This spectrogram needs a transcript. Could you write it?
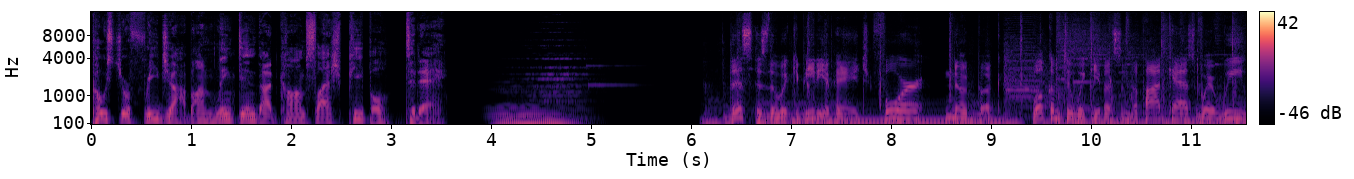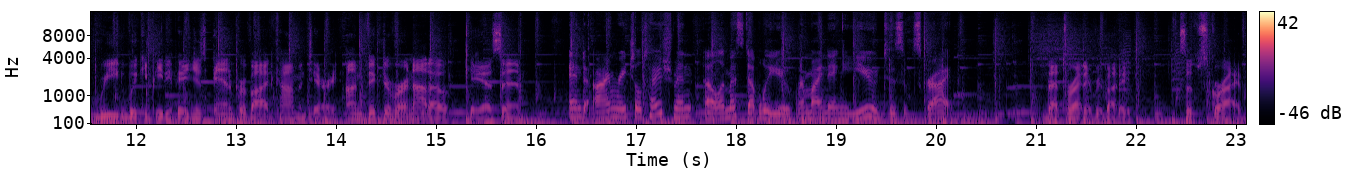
Post your free job on linkedin.com/people today. This is the Wikipedia page for Notebook. Welcome to WikiListen, the podcast where we read Wikipedia pages and provide commentary. I'm Victor Varnado, KSN. And I'm Rachel Teichman, LMSW, reminding you to subscribe. That's right, everybody. Subscribe.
